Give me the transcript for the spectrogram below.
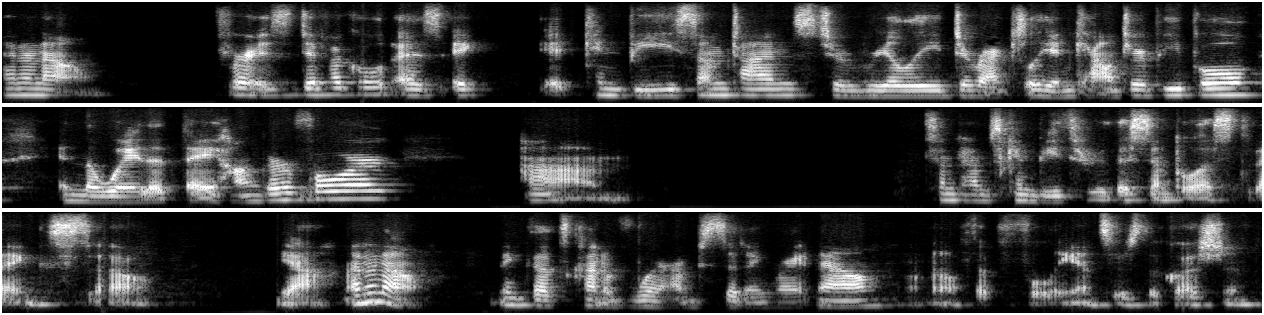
I don't know. For as difficult as it it can be sometimes to really directly encounter people in the way that they hunger for, um, sometimes can be through the simplest things. So, yeah, I don't know. I think that's kind of where I'm sitting right now. I don't know if that fully answers the question.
